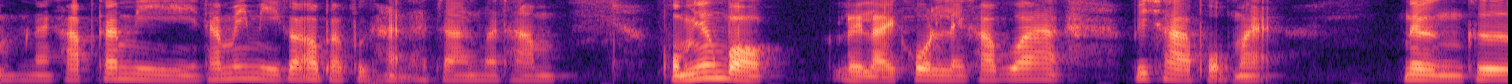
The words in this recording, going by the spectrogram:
ำนะครับ ถ้ามีถ้าไม่มีก็เอาแบบฝึกหัดอาจารย์มาทำผมยังบอกหลาย ๆ คนเลยครับว่าวิชาผมอะหนึ่งคือ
